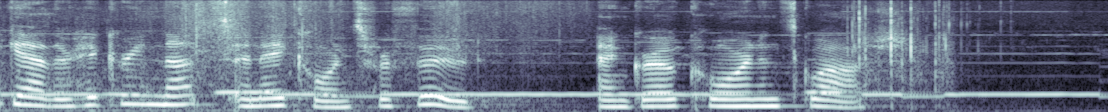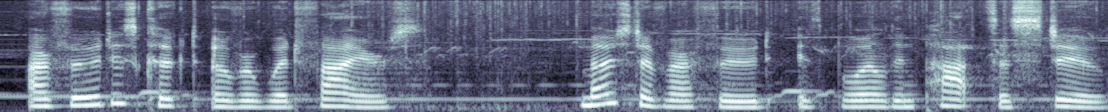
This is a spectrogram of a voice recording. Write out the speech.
gather hickory nuts and acorns for food and grow corn and squash. Our food is cooked over wood fires. Most of our food is boiled in pots as stew.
